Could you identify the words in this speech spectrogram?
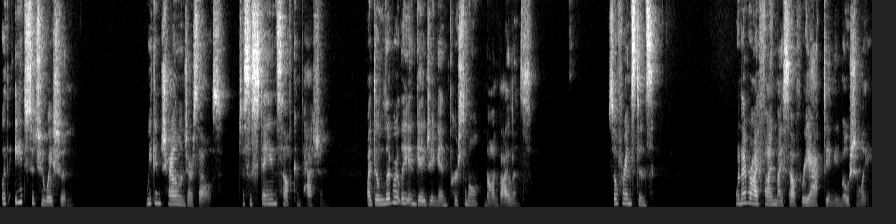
With each situation, we can challenge ourselves to sustain self compassion by deliberately engaging in personal nonviolence. So, for instance, Whenever I find myself reacting emotionally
